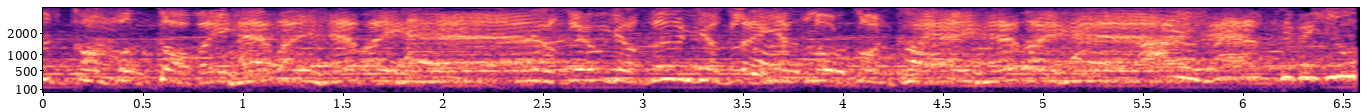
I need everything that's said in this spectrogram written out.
ชุดกองประกอบ I have I have I have อยากเร็วอยากลื่นอยากไหลอยากโหลดก่อนใคร I have I have I have CPU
